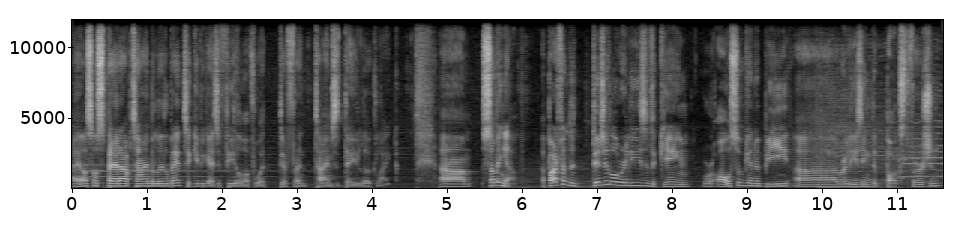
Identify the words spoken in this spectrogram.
I also sped up time a little bit to give you guys a feel of what different times of day look like. Um, summing up, apart from the digital release of the game, we're also going to be uh, releasing the boxed version.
